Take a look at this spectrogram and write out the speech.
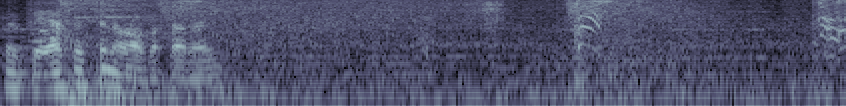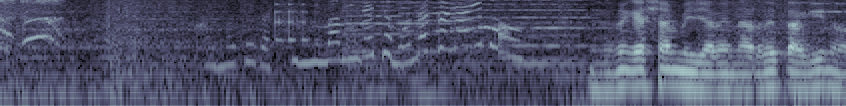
Que el pedazo este no va a pasar ahí. ん Que se tenga Shamir y a Bernardeta aquí no...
